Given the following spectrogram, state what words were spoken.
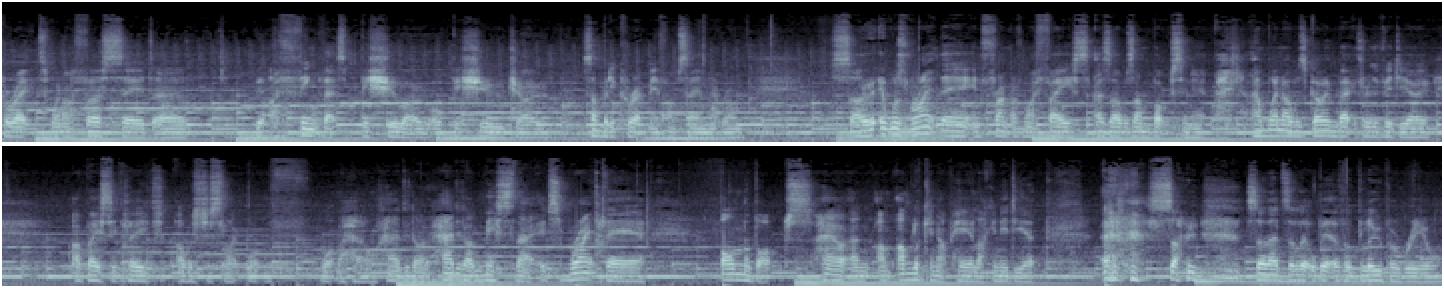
correct when I first said uh, I think that's Bishuo or Bishujo. Somebody correct me if I'm saying that wrong so it was right there in front of my face as I was unboxing it. And when I was going back through the video I basically I was just like what the, what the hell? How did I how did I miss that? It's right there on the box. How and I'm, I'm looking up here like an idiot. So so that's a little bit of a blooper reel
